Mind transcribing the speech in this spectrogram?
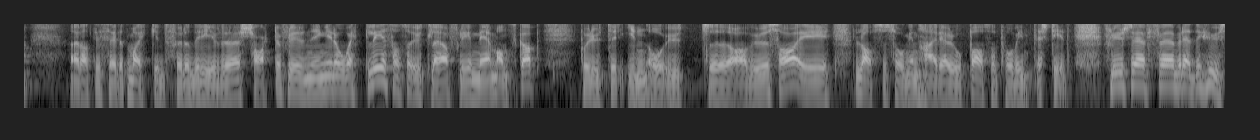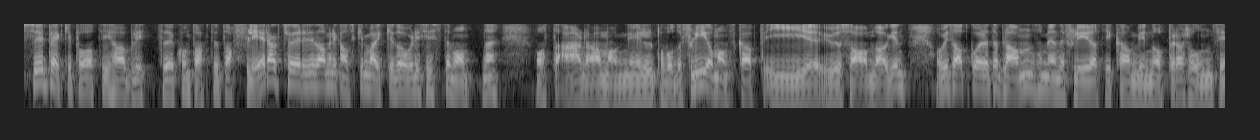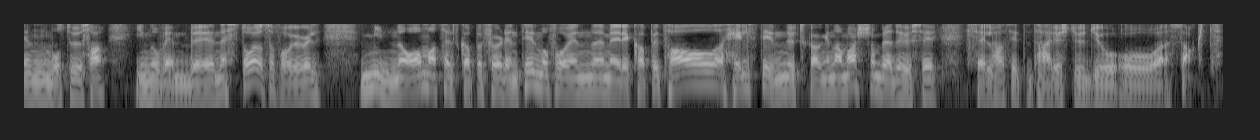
er at de ser et marked for å drive charterflyvninger og wetlease, altså utleie av fly med mannskap, på ruter inn og ut eh, av USA i lavsesongen her i Europa, altså på vinterstid. Flysjef Brede Huser peker på at de har blitt kontaktet av flere aktører i det amerikanske markedet over de siste månedene, og at det er da mangel på både fly og mannskap i USA om dagen. Og Hvis alt går etter planen, så mener Flyr at de kan begynne operasjonen sin mot USA i november neste år. og Så får vi vel minne om at selskapet før den tid må få inn mer kapital, helst innen utgangen av mars, som Brede Huser selv har sittet her i studio og sagt.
